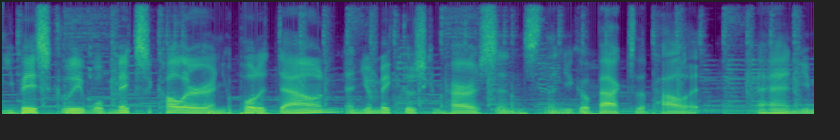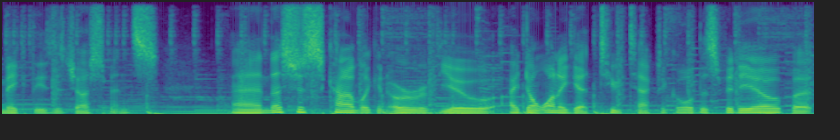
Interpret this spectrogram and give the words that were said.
you basically will mix a color and you'll pull it down and you'll make those comparisons. Then you go back to the palette and you make these adjustments. And that's just kind of like an overview. I don't want to get too technical with this video, but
